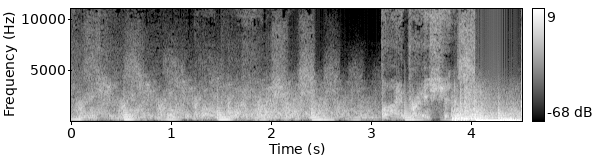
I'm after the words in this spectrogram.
Vibrations. Vibrations.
